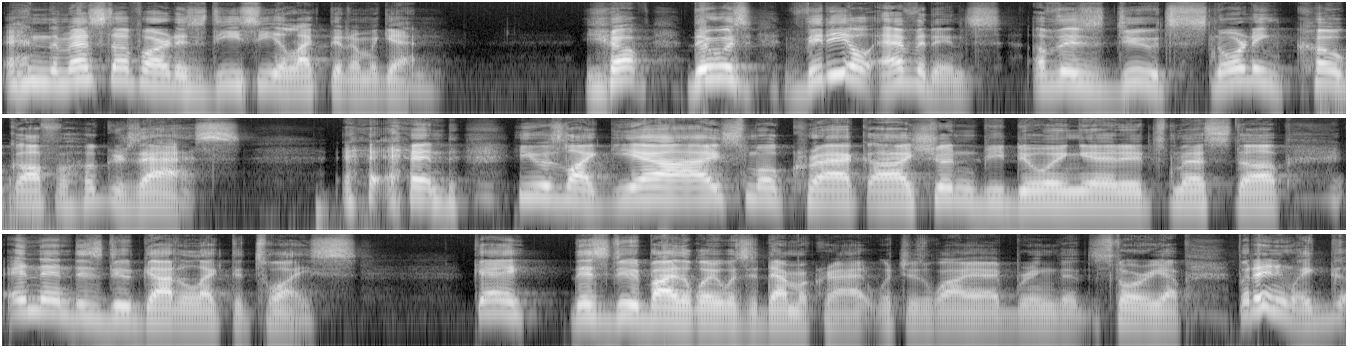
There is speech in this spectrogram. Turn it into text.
and the messed up part is DC elected him again. Yep, there was video evidence of this dude snorting coke off a hooker's ass. And he was like, Yeah, I smoke crack. I shouldn't be doing it. It's messed up. And then this dude got elected twice. Okay. This dude, by the way, was a Democrat, which is why I bring the story up. But anyway, g-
